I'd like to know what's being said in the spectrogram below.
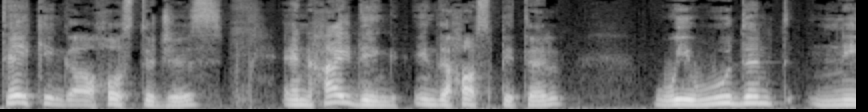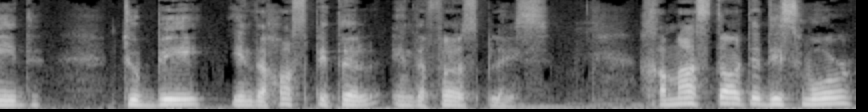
taking our hostages and hiding in the hospital, we wouldn't need to be in the hospital in the first place. Hamas started this war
